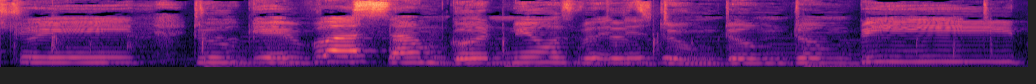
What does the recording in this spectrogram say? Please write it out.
street to give us some good news with his doom doom doom beat.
